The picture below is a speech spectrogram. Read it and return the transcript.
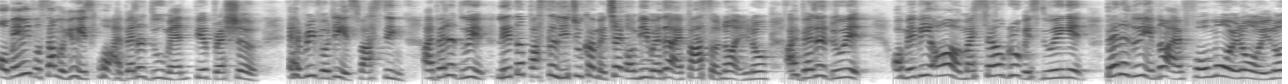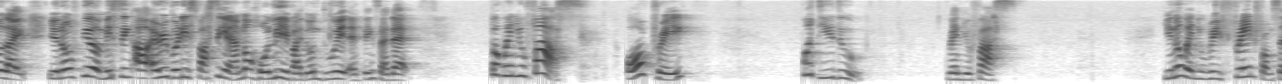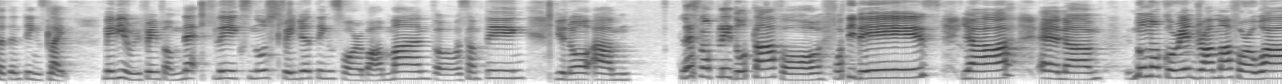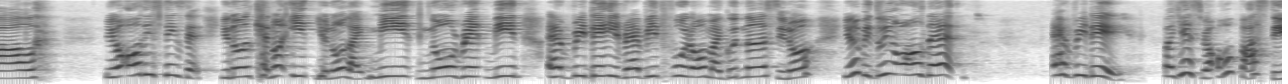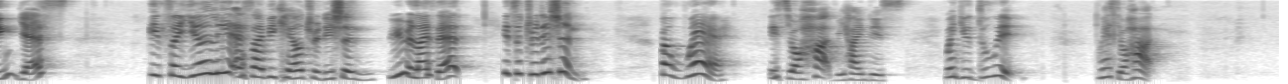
Or maybe for some of you, it's, oh, I better do, man, peer pressure. Everybody is fasting. I better do it. Later, Pastor Lee Chu come and check on me whether I fast or not, you know. I better do it. Or maybe, oh, my cell group is doing it. Better do it. If not, I have FOMO, you know, you know, like, you know, fear of missing out. Everybody's fasting and I'm not holy if I don't do it and things like that. But when you fast or pray, what do you do when you fast? You know, when you refrain from certain things, like maybe you refrain from Netflix, no Stranger Things for about a month or something, you know, um, let's not play Dota for 40 days, yeah, and um, no more Korean drama for a while. You know, all these things that, you know, cannot eat, you know, like meat, no red meat, every day eat rabbit food, oh my goodness, you know. You know, be doing all that every day. But yes, we're all fasting, yes. It's a yearly SIBKL tradition. Do you realize that? It's a tradition. But where is your heart behind this? When you do it, where's your heart?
